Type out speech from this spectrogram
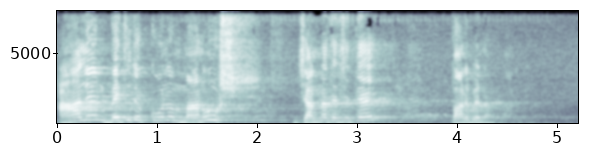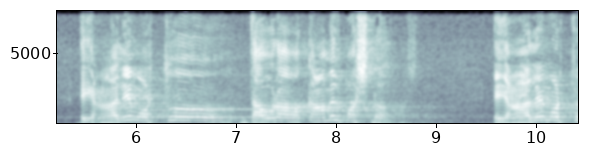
আলেম ব্যতীত কোনো মানুষ জান্নাতে যেতে পারবে না। এই আলেম অর্থ দাওরা বা কামেল পাস না। এই আলেম অর্থ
